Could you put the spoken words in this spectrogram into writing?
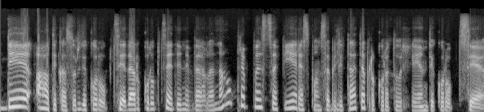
de alte cazuri de corupție, dar corupția de nivel înalt trebuie să fie responsabilitatea Procuraturii Anticorupție.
